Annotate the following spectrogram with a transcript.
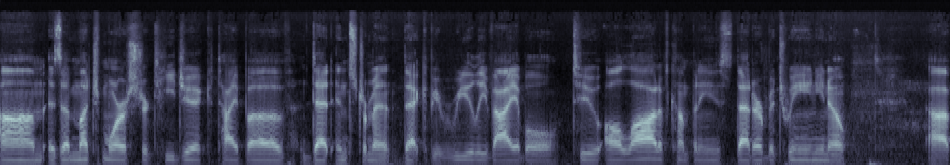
um, is a much more strategic type of debt instrument that could be really valuable to a lot of companies that are between you know uh,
